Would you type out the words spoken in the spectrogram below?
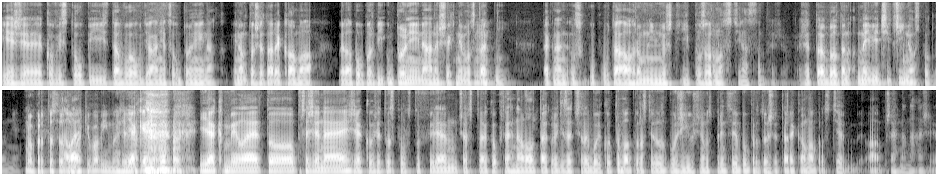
je, že jako vystoupí z davu a udělá něco úplně jinak. Jenom to, že ta reklama byla poprvé úplně jiná než všechny ostatní, tak na ně upoutá ohromné množství pozornosti na sebe. Že? Takže to byl ten největší přínos, podle mě. No proto se o tom taky bavíme, že? Jak, jakmile to přeženeš, jako že to spoustu firm často jako přehnalo, tak lidi začali bojkotovat prostě to zboží už jenom z principu, protože ta reklama prostě byla přehnaná, že jo.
